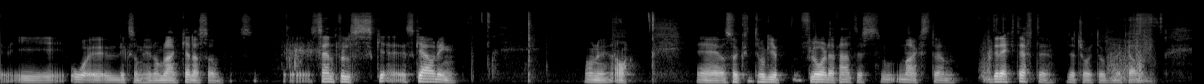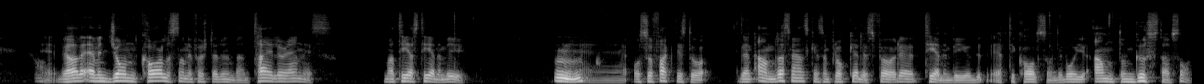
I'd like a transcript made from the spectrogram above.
i eh, liksom hur de rankades av eh, Central Sc Scouting. Och, nu, ja. eh, och så tog ju Florida Panthers Markström direkt efter Detroit tog McCallum. Eh, vi har även John Carlson i första rundan, Tyler Ennis, Mattias Tedenby. Mm. Eh, och så faktiskt då den andra svensken som plockades före Tedenby och efter Karlsson, det var ju Anton Gustafsson.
